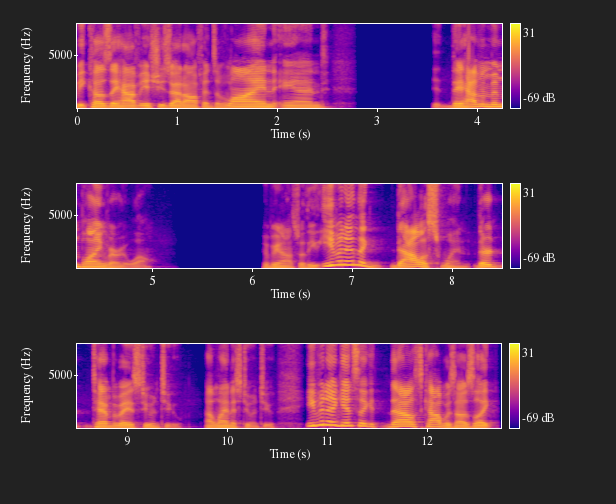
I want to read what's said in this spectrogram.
because they have issues at offensive line and they haven't been playing very well. To be honest with you, even in the Dallas win, their Tampa Bay is two and two, Atlanta's two and two. Even against the Dallas Cowboys, I was like,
